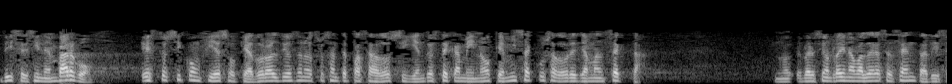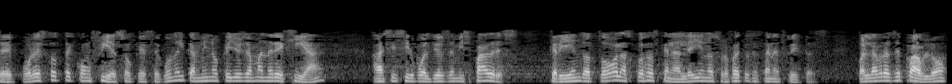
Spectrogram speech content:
Dice, sin embargo, esto sí confieso que adoro al Dios de nuestros antepasados siguiendo este camino que mis acusadores llaman secta. Versión Reina Valera 60 dice, por esto te confieso que según el camino que ellos llaman herejía, así sirvo al Dios de mis padres, creyendo a todas las cosas que en la ley y en los profetas están escritas. Palabras de Pablo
